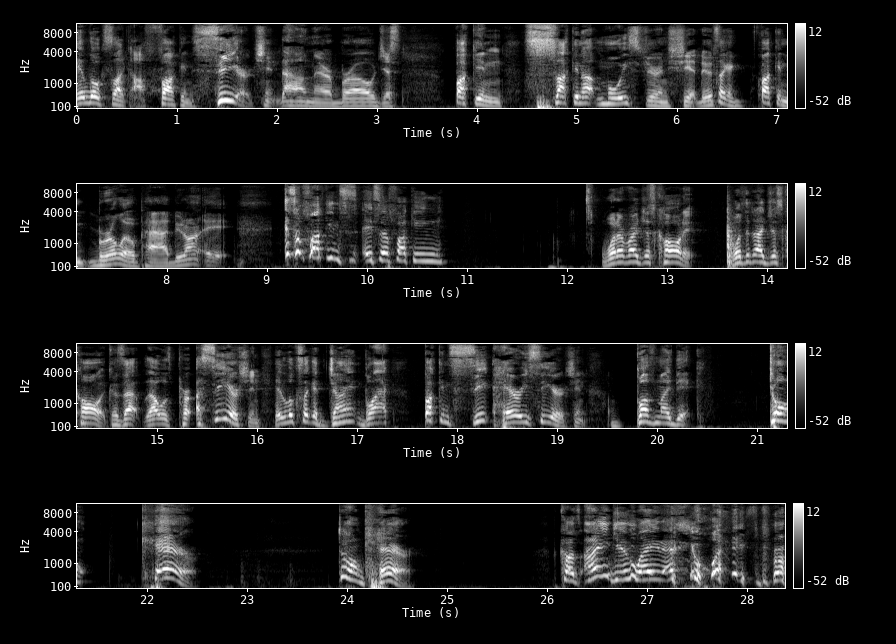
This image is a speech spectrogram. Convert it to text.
it looks like a fucking sea urchin down there, bro. Just fucking sucking up moisture and shit, dude. It's like a fucking Brillo pad, dude. On it, It's a fucking, it's a fucking, whatever I just called it. What did I just call it? Because that, that was per, a sea urchin. It looks like a giant black fucking sea, hairy sea urchin above my dick. Don't care. Don't care. Because I ain't getting laid anyways, bro.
